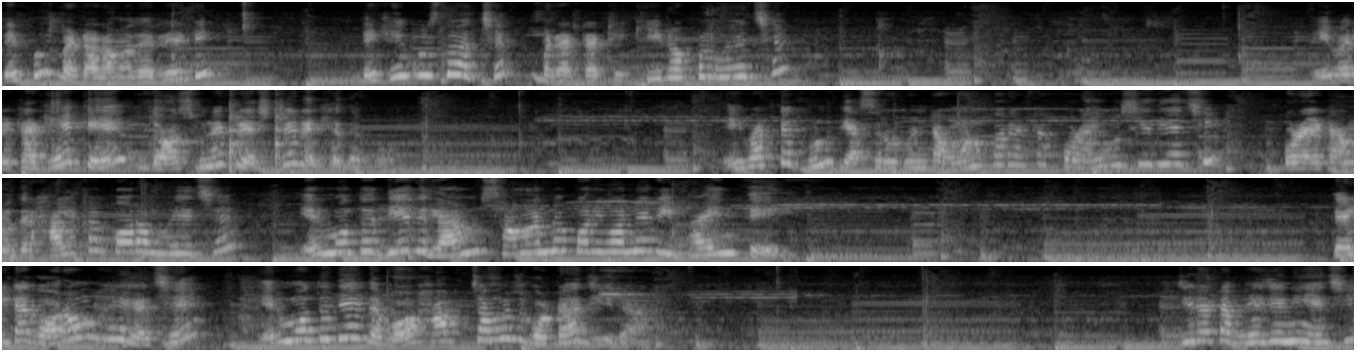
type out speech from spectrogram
দেখুন, ব্যাটার আমাদের রেডি দেখেই বুঝতে পারছেন, ব্যাটারটা ঠিক কী রকম হয়েছে? এবার এটা ঢেকে দশ মিনিট রেস্টে রেখে দেব। এবার দেখুন গ্যাসের ওভেনটা অন করে একটা কড়াই বসিয়ে দিয়েছি। কড়াইটা আমাদের হালকা গরম হয়েছে। এর মধ্যে দিয়ে দিলাম সামান্য পরিমাণে রিফাইন তেল। তেলটা গরম হয়ে গেছে। এর মধ্যে দিয়ে দেবো হাফ চামচ গোটা জিরা। জিরাটা ভেজে নিয়েছি।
